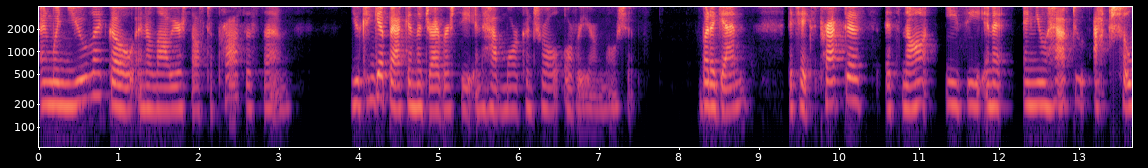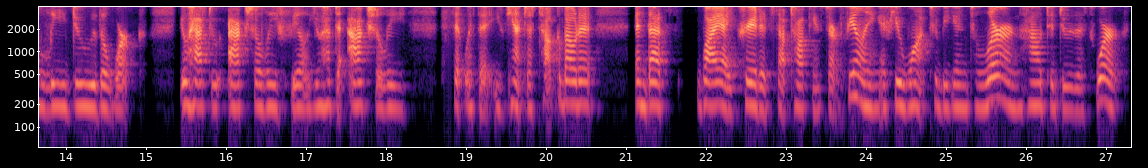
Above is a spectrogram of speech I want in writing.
And when you let go and allow yourself to process them, you can get back in the driver's seat and have more control over your emotions. But again, it takes practice. It's not easy and it and you have to actually do the work. You have to actually feel. You have to actually sit with it. You can't just talk about it. And that's why I created Stop Talking, Start Feeling. If you want to begin to learn how to do this work,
